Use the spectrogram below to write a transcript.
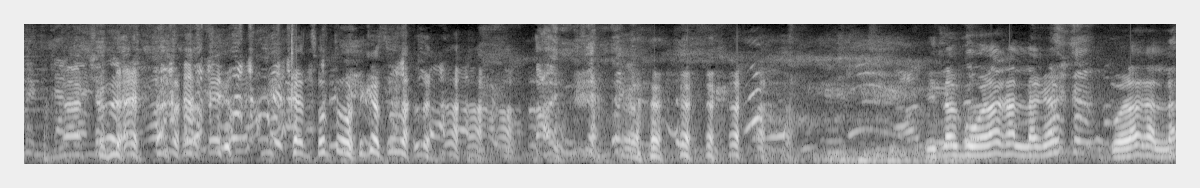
घंटा त्याचं कसं झालं? इथला गोळा खाल्ला का? गोळा खाल्ला?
